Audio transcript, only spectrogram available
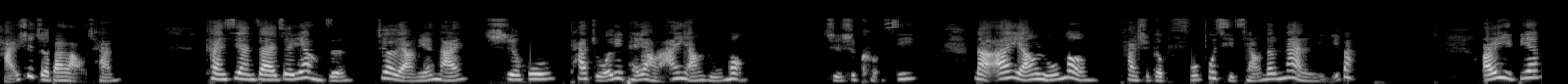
还是这般脑残。看现在这样子，这两年来似乎他着力培养了安阳如梦，只是可惜，那安阳如梦。怕是个扶不起墙的烂泥吧。而一边，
